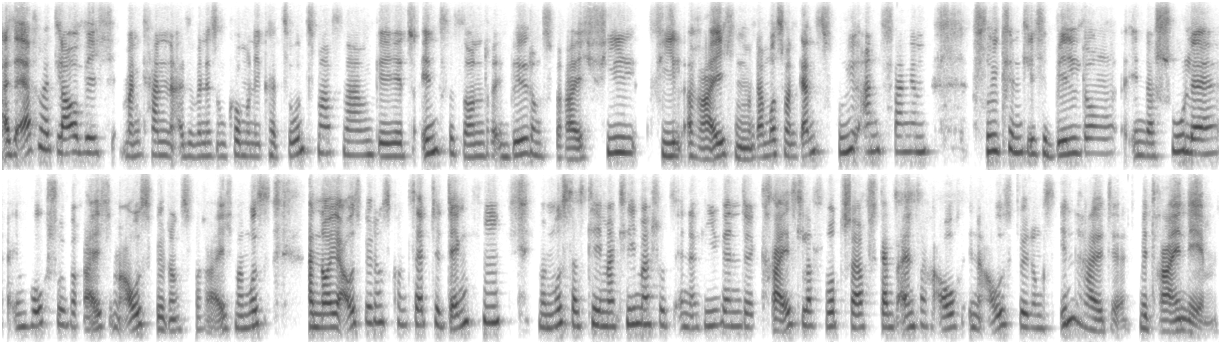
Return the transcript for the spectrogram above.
Also erstmal glaube ich, man kann, also wenn es um Kommunikationsmaßnahmen geht, insbesondere im Bildungsbereich viel, viel erreichen. Und da muss man ganz früh anfangen. Frühkindliche Bildung in der Schule, im Hochschulbereich, im Ausbildungsbereich. Man muss an neue Ausbildungskonzepte denken. Man muss das Thema Klimaschutz, Energiewende, Kreislaufwirtschaft ganz einfach auch in Ausbildungsinhalte mit reinnehmen.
